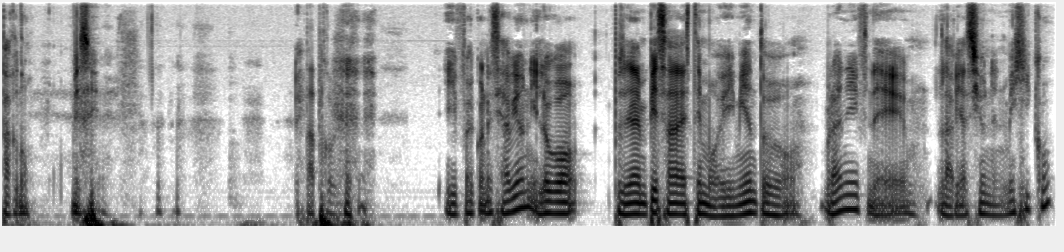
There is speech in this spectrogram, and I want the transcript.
Perdón. Y fue con ese avión y luego pues ya empieza este movimiento Braniff de la aviación en México.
